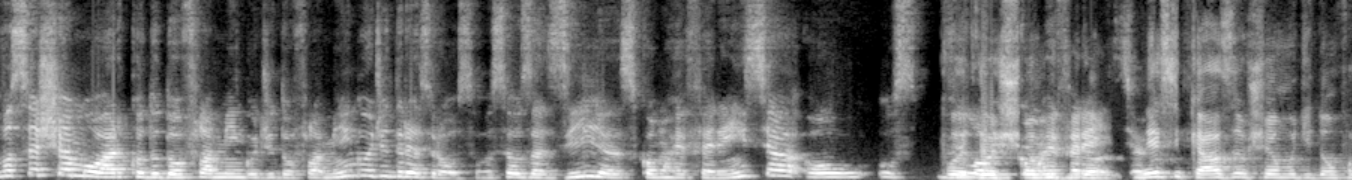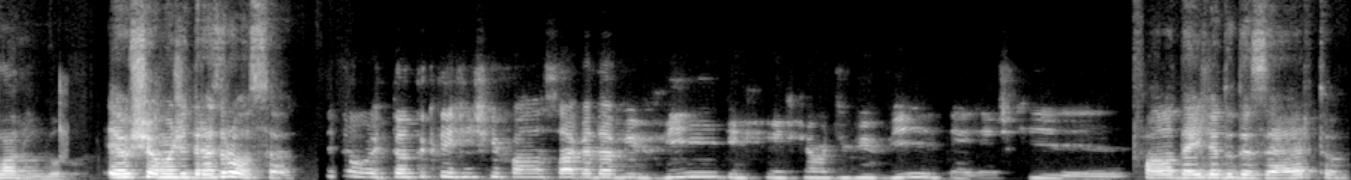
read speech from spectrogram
Você chama o arco do Doflamingo de Doflamingo ou de Dressrosa? Você usa as ilhas como referência ou os eu vilões como de- referência? nesse caso, eu chamo de Dom Flamingo. Eu chamo de Dressrosa. Então, é tanto que tem gente que fala saga da Vivi, tem gente que chama de Vivi, tem gente que. Fala da Ilha do Deserto.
